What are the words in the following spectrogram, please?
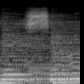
the sun.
